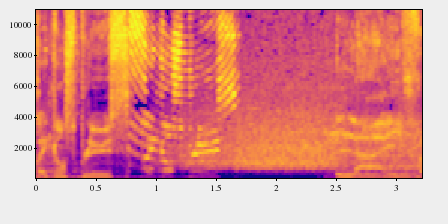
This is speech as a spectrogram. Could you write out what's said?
Fréquence Plus. Fréquence Plus. Live.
